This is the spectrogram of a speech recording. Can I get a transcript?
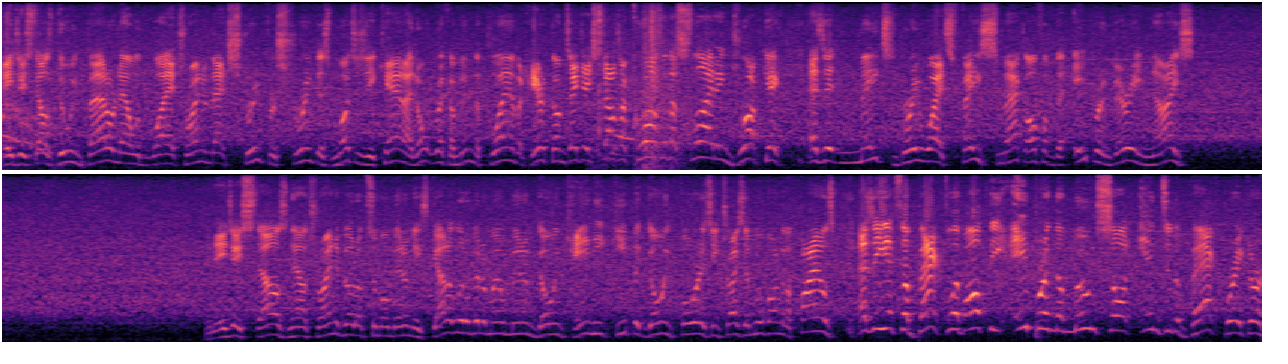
AJ Styles doing battle now with Wyatt, trying to match strength for strength as much as he can. I don't recommend the plan, but here comes AJ Styles across with a sliding dropkick as it makes Bray Wyatt's face smack off of the apron. Very nice. And AJ Styles now trying to build up some momentum. He's got a little bit of momentum going. Can he keep it going forward as he tries to move on to the finals? As he hits the backflip off the apron, the moonsault into the backbreaker.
